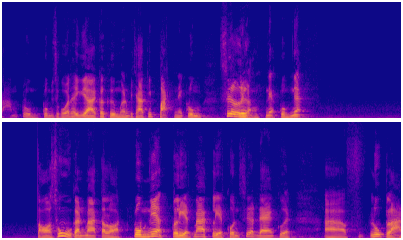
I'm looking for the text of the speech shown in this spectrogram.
สามกลุ่ม กลุ่มสุโขทัยวิทยาก็คือเหมือนประชาธิปัตย์ในกลุ่มเสื้อเหลืองเนี่ยกลุ่มเนี้ยต่อสู้กันมาตลอดกลุ่มเนี้ยเกลียดมากเกลียดคนเสื้อแดงเกลียดลูกหลาน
